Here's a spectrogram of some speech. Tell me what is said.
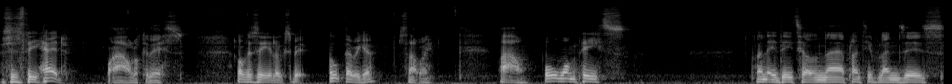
This is the head. Wow, look at this. Obviously it looks a bit, oh, there we go. It's that way. Wow, all one piece. Plenty of detail in there, plenty of lenses.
